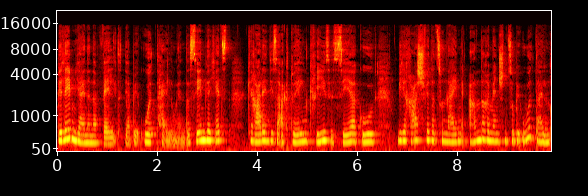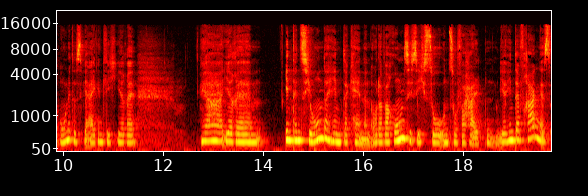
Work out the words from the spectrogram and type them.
Wir leben ja in einer Welt der Beurteilungen. Das sehen wir jetzt gerade in dieser aktuellen Krise sehr gut, wie rasch wir dazu neigen, andere Menschen zu beurteilen, ohne dass wir eigentlich ihre ja, ihre Intention dahinter kennen oder warum sie sich so und so verhalten. Wir hinterfragen es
